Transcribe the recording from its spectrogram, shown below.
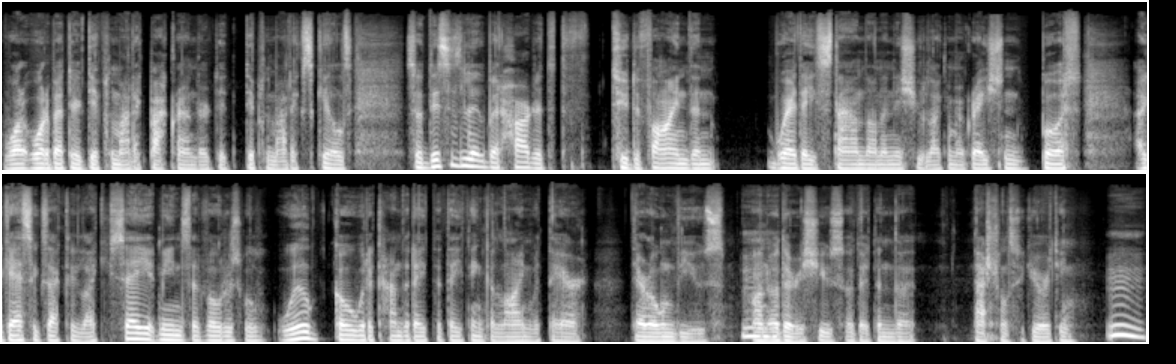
what what about their diplomatic background or the diplomatic skills. So this is a little bit harder to, to define than where they stand on an issue like immigration. But I guess exactly like you say, it means that voters will will go with a candidate that they think align with their their own views mm. on other issues other than the national security. Mm.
